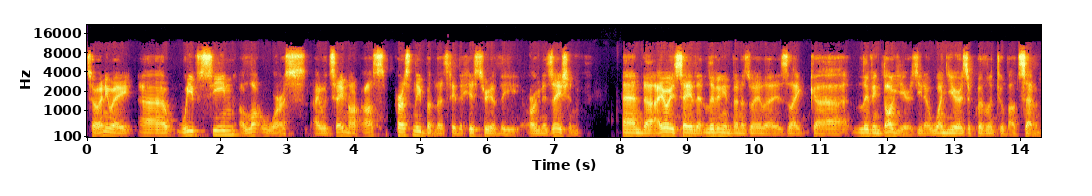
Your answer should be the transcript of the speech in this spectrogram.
so anyway, uh, we've seen a lot worse. I would say not us personally, but let's say the history of the organization. And uh, I always say that living in Venezuela is like uh, living dog years. You know, one year is equivalent to about seven,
